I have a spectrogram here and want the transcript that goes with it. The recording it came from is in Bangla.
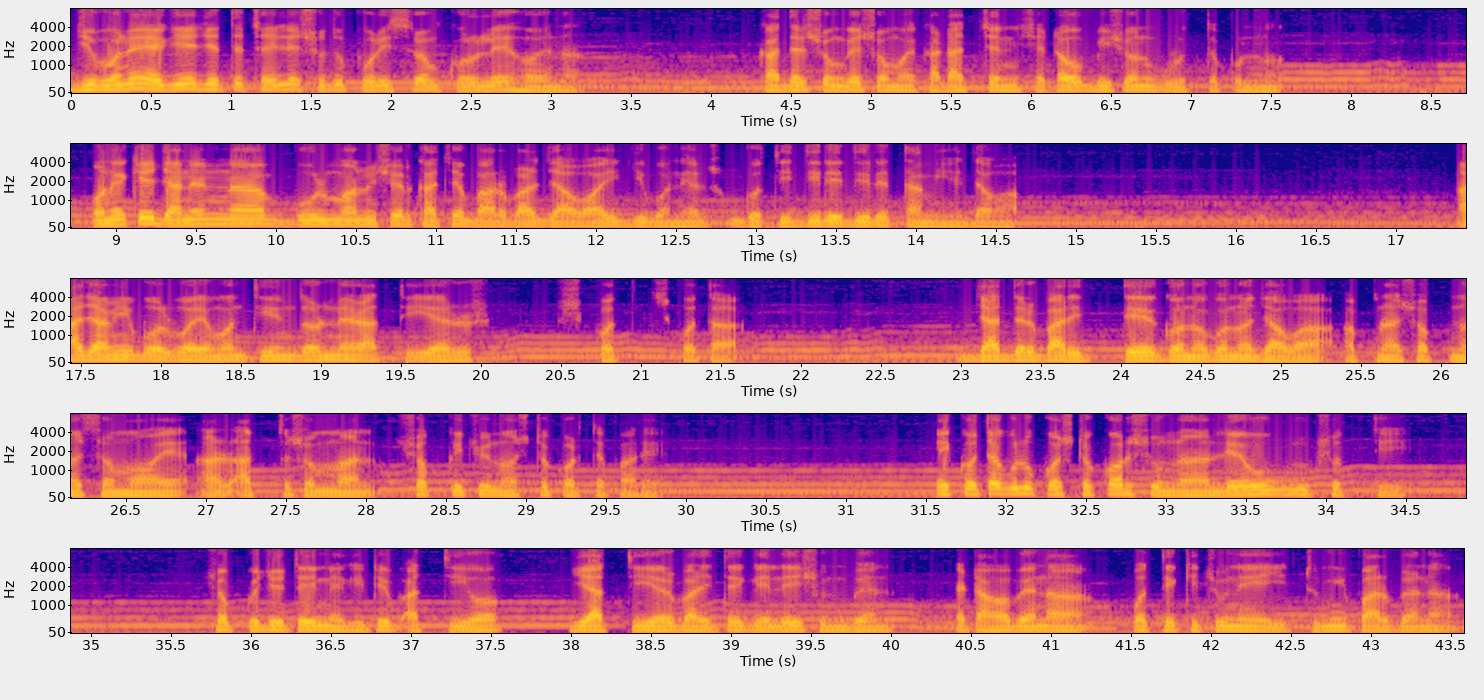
জীবনে এগিয়ে যেতে চাইলে শুধু পরিশ্রম করলেই হয় না। কাদের সঙ্গে সময় কাটাচ্ছেন সেটাও ভীষণ গুরুত্বপূর্ণ। অনেকে জানেন না, ভুল মানুষের কাছে বারবার যাওয়াই জীবনের গতি ধীরে ধীরে থামিয়ে দেওয়া। আজ আমি বলব, এমন তিন ধরনের আত্মীয়ের কথা। যাদের বাড়িতে ঘন ঘন যাওয়া আপনার স্বপ্ন, সময় আর আত্মসম্মান সব কিছু নষ্ট করতে পারে। এই কথাগুলো কষ্টকর শোনালেও সত্যি। সব কিছুতেই নেগেটিভ আত্মীয় যে আত্মীয়ের বাড়িতে গেলেই শুনবেন, এটা হবে না, পথে কিছু নেই, তুমি পারবে না।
